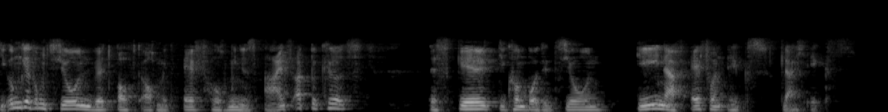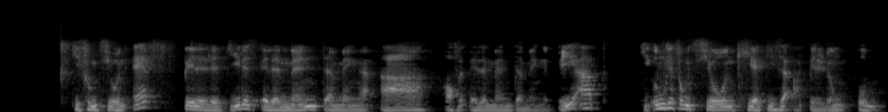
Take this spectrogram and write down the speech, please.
Die Umkehrfunktion wird oft auch mit f hoch minus 1 abgekürzt. Es gilt die Komposition g nach f von x gleich x. Die Funktion f bildet jedes Element der Menge a auf ein Element der Menge b ab. Die Umkehrfunktion kehrt diese Abbildung um.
